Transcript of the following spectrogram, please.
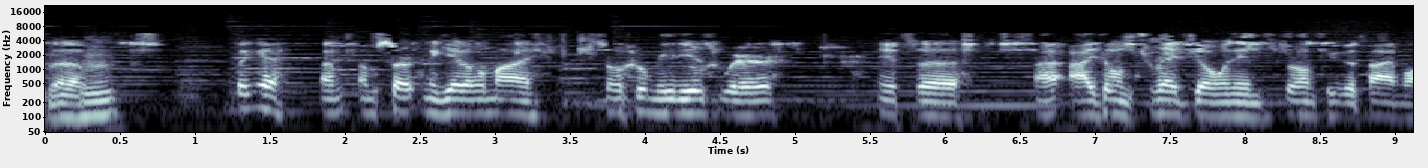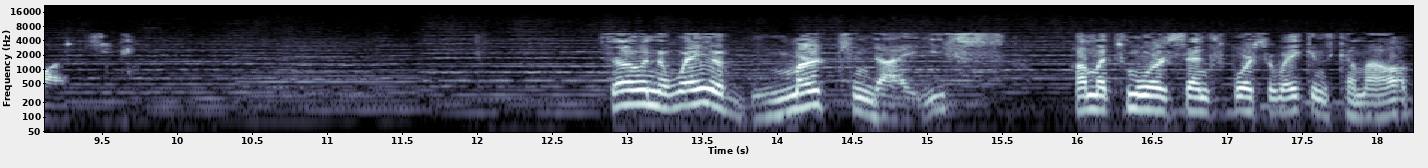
So, Mhm. but yeah, I'm I'm starting to get on my social medias where it's uh I, I don't dread going in scrolling through the timeline. So, in the way of merchandise, how much more since Force Awakens come out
